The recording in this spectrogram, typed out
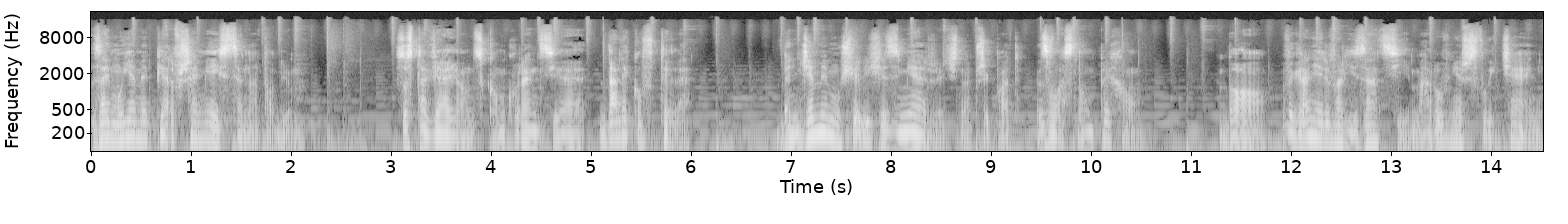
zajmujemy pierwsze miejsce na podium, zostawiając konkurencję daleko w tyle, będziemy musieli się zmierzyć na przykład z własną pychą, bo wygranie rywalizacji ma również swój cień,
